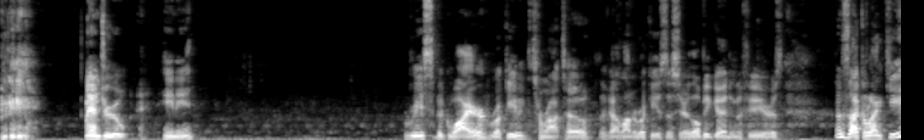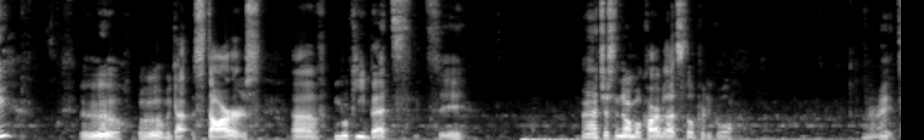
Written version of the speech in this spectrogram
Andrew Heaney. Reese McGuire, rookie, Toronto. They've got a lot of rookies this year. They'll be good in a few years. Greinke. Ooh, ooh, we got stars of Mookie Betts. Let's see. Eh, just a normal card, but that's still pretty cool. Alright.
